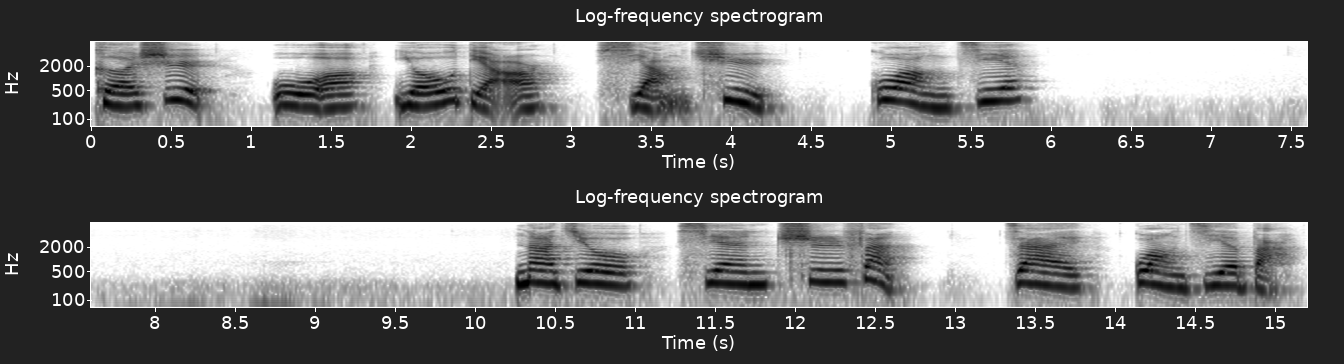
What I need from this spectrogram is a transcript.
可是我有点儿想去逛街，那就先吃饭，再逛街吧。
